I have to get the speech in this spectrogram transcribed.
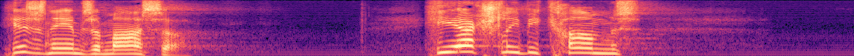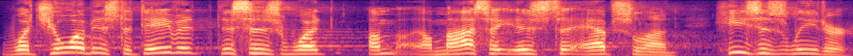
His name's Amasa. He actually becomes what Joab is to David. This is what Amasa is to Absalom. He's his leader.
